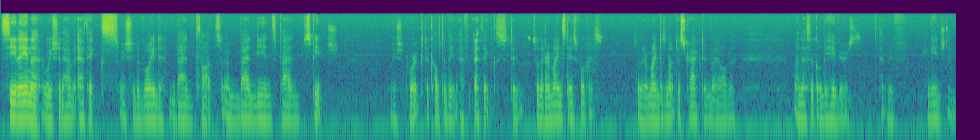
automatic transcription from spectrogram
Silena, we should have ethics. We should avoid bad thoughts or bad deeds, bad speech. We should work to cultivate ethics to, so that our mind stays focused, so that our mind is not distracted by all the unethical behaviors that we've engaged in.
